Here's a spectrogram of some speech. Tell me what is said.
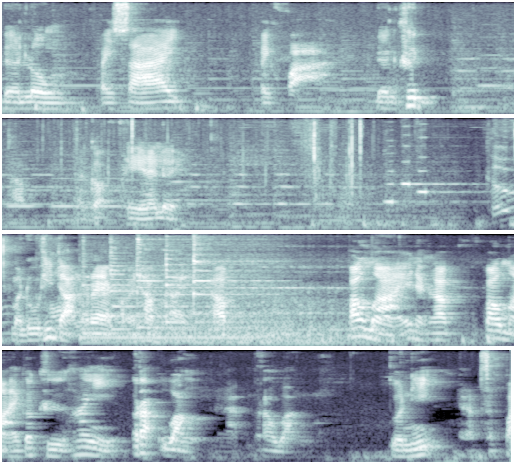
เดินลงไปซ้ายไปขวาเดินขึ้นนะครับแล้วก็เพลย์ได้เลย มาดูที่ด่านแรกเขาทำอะไรนะครับ เป้าหมายนะครับ เป้าหมายก็คือให้ระวังนะครับระวัง ตัวนี้นะครับสไป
